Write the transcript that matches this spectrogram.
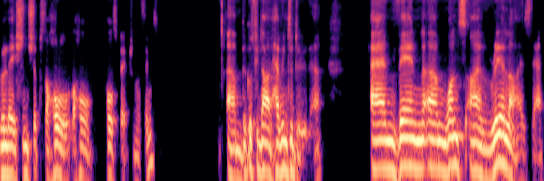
relationships, the whole, the whole, whole spectrum of things. Um, because we're now having to do that. And then um, once I've realized that,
